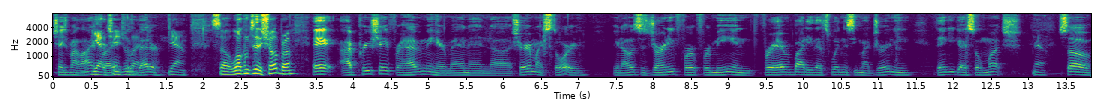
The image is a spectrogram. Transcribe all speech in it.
change my life yeah right? change your life better yeah so welcome to the show bro hey i appreciate for having me here man and uh, sharing my story you know, it's a journey for for me and for everybody that's witnessing my journey. Thank you guys so much. Yeah. So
